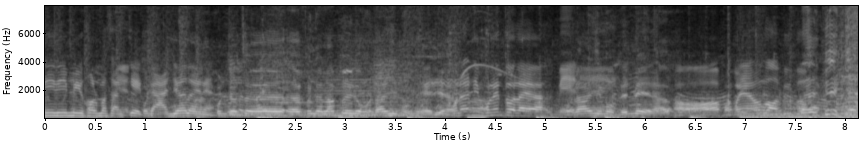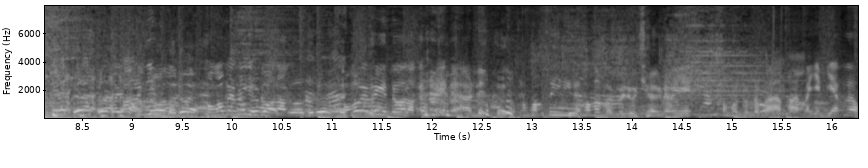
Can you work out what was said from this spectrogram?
นี่นี่มีคนมาสังเกตการณ์เยอะเลยเนี่ยคุณจะเจอเออคุณจะรับมือกับหัวหน้าทีมผมยังไงดีคหัรัวบหน้าทีมคุณเล่นตัวอะไรอะเมหัดวหน้าทีมผมเล่นเมทครับอ๋อผมก็ยังต้องรอดูตัวไปสองตัวซะด้วยผมก็เป็นไม่กี่ตัวหรอกตัวซะด้วยผมก็เป็นไม่กี่ตัวหรอกกันเมดเนี่ยเอาดิพ็อกซี่นี่คือเขาเหมือนไปดูเชิงนะเมื่อกี้เขาเหมือนแบบว่ามามาเย็บๆแล้ว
